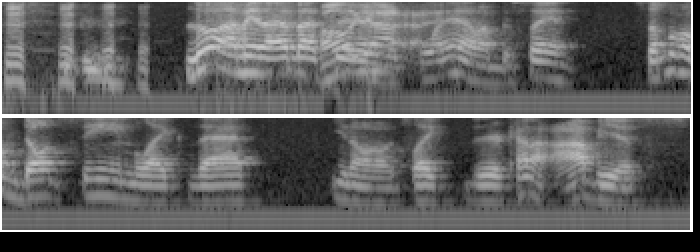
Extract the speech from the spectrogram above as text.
no, I mean I'm not oh, saying oh, yeah. it's a slam. I'm just saying some of them don't seem like that. You know, it's like they're kind of obvious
